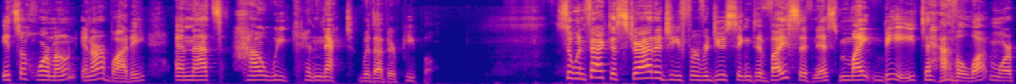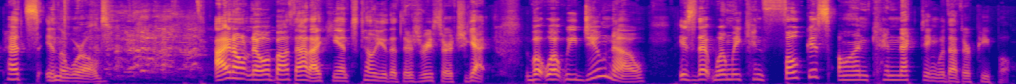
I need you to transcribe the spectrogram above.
It's a hormone in our body, and that's how we connect with other people. So, in fact, a strategy for reducing divisiveness might be to have a lot more pets in the world. I don't know about that. I can't tell you that there's research yet. But what we do know is that when we can focus on connecting with other people,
